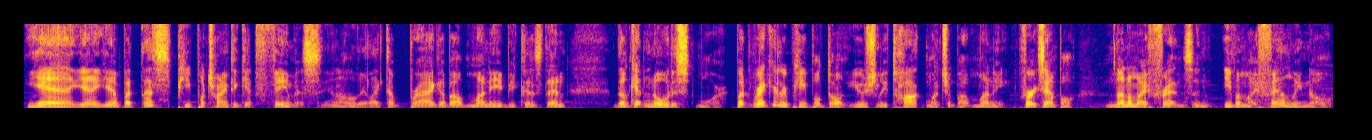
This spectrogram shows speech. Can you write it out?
Yeah, yeah, yeah, but that's people trying to get famous. You know, they like to brag about money because then they'll get noticed more. But regular people don't usually talk much about money. For example, none of my friends and even my family know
